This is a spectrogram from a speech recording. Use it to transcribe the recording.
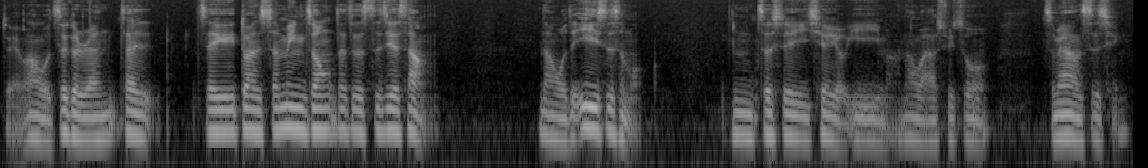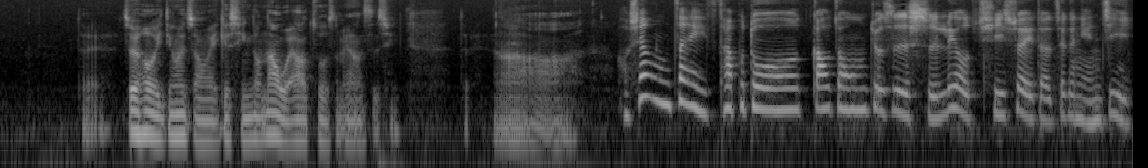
对，那我这个人在这一段生命中，在这个世界上，那我的意义是什么？嗯，这些一切有意义吗？那我要去做什么样的事情？对，最后一定会转为一个行动。那我要做什么样的事情？对啊，好像在差不多高中，就是十六七岁的这个年纪，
